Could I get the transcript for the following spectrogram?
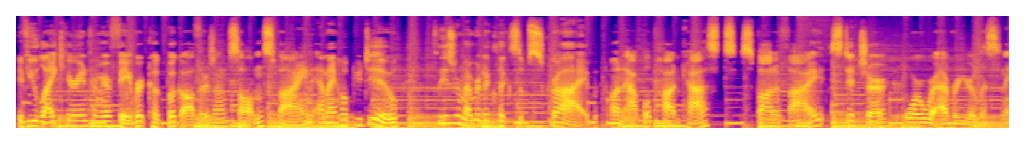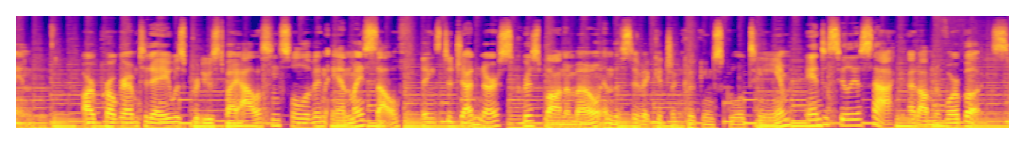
If you like hearing from your favorite cookbook authors on Salt and Spine, and I hope you do, please remember to click subscribe on Apple Podcasts, Spotify, Stitcher, or wherever you're listening. Our program today was produced by Allison Sullivan and myself. Thanks to Jen Nurse, Chris Bonomo, and the Civic Kitchen Cooking School team, and to Celia Sack at Omnivore Books.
